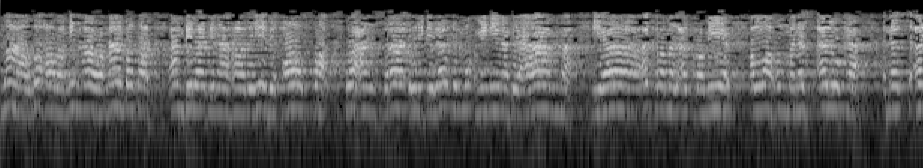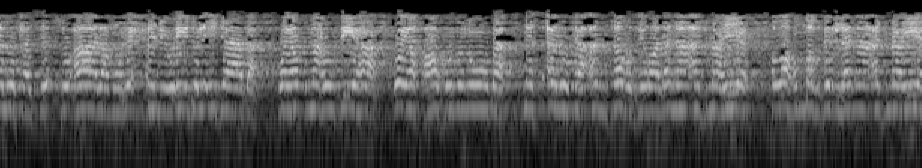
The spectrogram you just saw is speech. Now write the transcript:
ما ظهر منها وما بطن عن بلادنا هذه بخاصة. وعن سائر بلاد المؤمنين بعامة. يا أكرم الأكرمين اللهم نسألك نسألك سؤال ملح يريد الإجابة ويطمع فيها ويخاف ذنوبا نسألك أن تغفر لنا أجمعين. اللهم اغفر لنا أجمعين.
